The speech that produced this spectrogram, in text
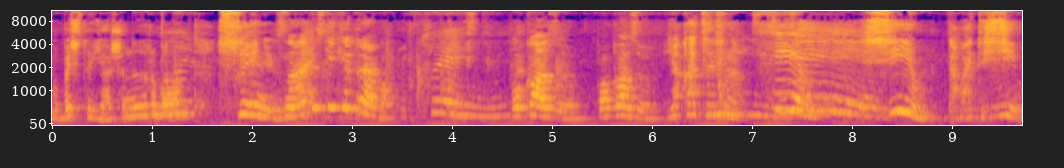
вибачте, я ще не зробила. Синіх, знаєте, скільки треба? Шість. Показую, показую. Яка цифра? Сім. Сім. Давайте сім.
